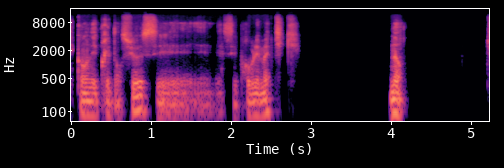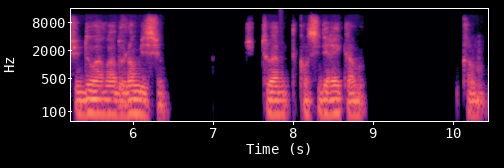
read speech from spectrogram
Et quand on est prétentieux, c'est problématique. Non, tu dois avoir de l'ambition. Tu dois te considérer comme, comme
